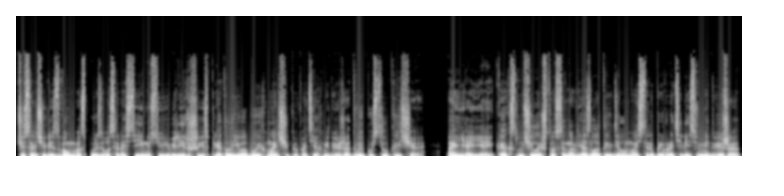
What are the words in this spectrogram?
Часа через два он воспользовался рассеянностью ювелирши и спрятал ее обоих мальчиков, а тех медвежат выпустил, крича. «Ай-яй-яй, как случилось, что сыновья золотых дел мастера превратились в медвежат?»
